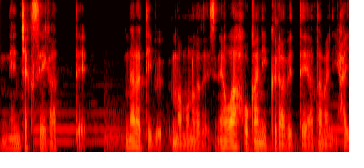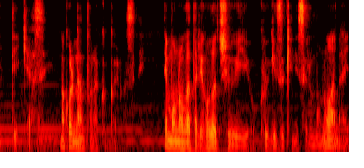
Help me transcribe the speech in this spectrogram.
粘着性があってナラティブ、まあ、物語ですねは他に比べて頭に入っていきやすい。まあ、これなんとなくわかりますね。で物語ほど注意を釘付けにするものはない。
